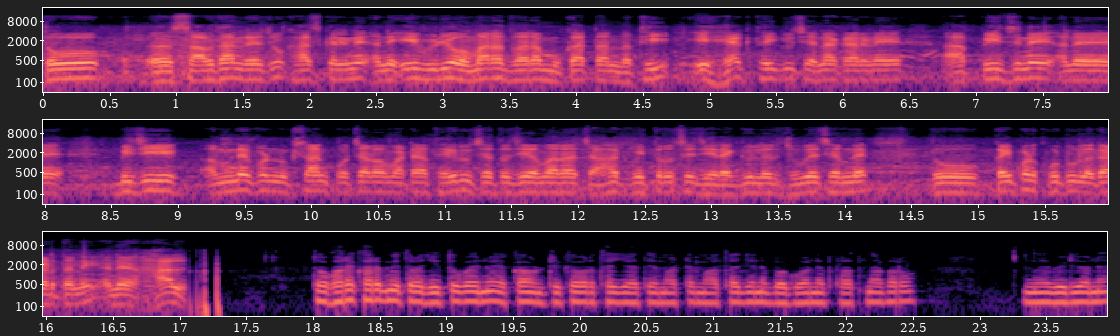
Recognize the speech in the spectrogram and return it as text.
તો સાવધાન રહેજો, ખાસ કરીને, અને એ વીડિયો અમારા દ્વારા મુકાતા નથી. એ હેક થઈ ગયું છે, એના કારણે આ પેજને અને બીજી અમને પણ નુકસાન પહોંચાડવા માટે આ થઈ રહ્યું છે. તો જે અમારા ચાહક મિત્રો છે, જે રેગ્યુલર જુએ છે એમને, તો કંઈ પણ ખોટું લગાડતા નહીં. અને હાલ તો ખરેખર મિત્રો, જીતુભાઈનું એકાઉન્ટ રિકવર થઈ જાય તે માટે માતાજીને, ભગવાનને પ્રાર્થના કરો. અને વિડીયોને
